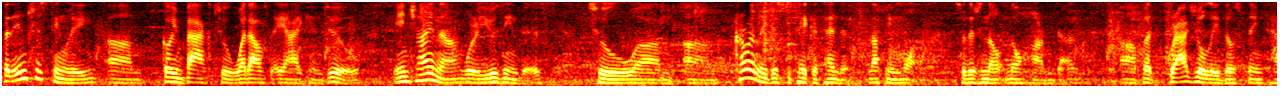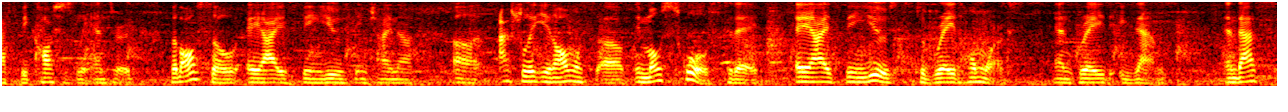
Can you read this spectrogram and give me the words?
but interestingly, um, going back to what else AI can do, in China, we're using this to um, um, currently just to take attendance, nothing more. So there's no, no harm done. Uh, but gradually, those things have to be cautiously entered. But also, AI is being used in China. Uh, actually, in almost uh, in most schools today, AI is being used to grade homeworks and grade exams. And that's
